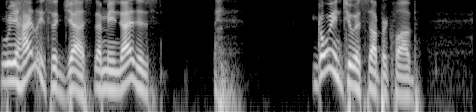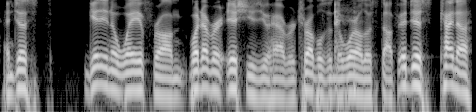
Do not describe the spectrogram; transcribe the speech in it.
We highly suggest. I mean, that is going to a supper club and just getting away from whatever issues you have or troubles in the world or stuff. It just kind of,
